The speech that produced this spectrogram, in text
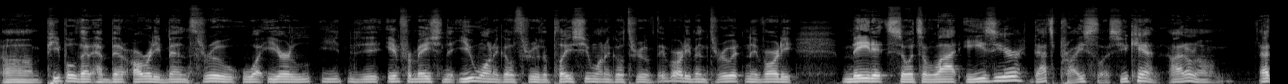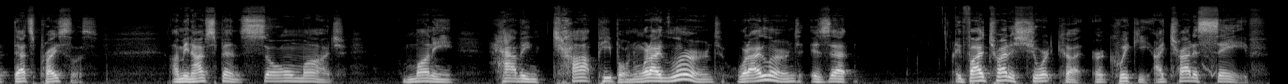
um, people that have been already been through what you're the information that you want to go through, the place you want to go through. If they've already been through it and they've already made it so it's a lot easier, that's priceless. You can't. I don't know. That that's priceless. I mean, I've spent so much money having top people. And what I learned, what I learned is that if I try to shortcut or quickie, I try to save.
